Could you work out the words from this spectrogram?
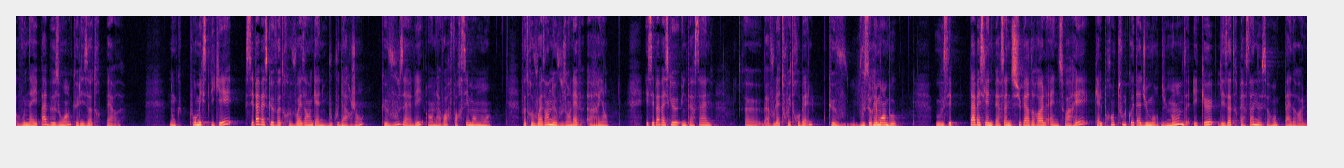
vous n'avez pas besoin que les autres perdent. Donc pour m'expliquer, c'est pas parce que votre voisin gagne beaucoup d'argent que vous allez en avoir forcément moins. Votre voisin ne vous enlève rien. Et c'est pas parce que une personne, euh, bah, vous la trouvez trop belle que vous, serez moins beau. Ou c'est pas parce qu'il y a une personne super drôle à une soirée qu'elle prend tout le quota d'humour du monde et que les autres personnes ne seront pas drôles.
